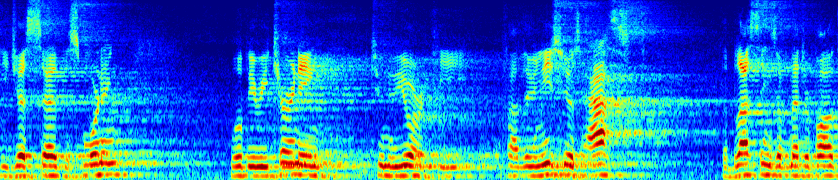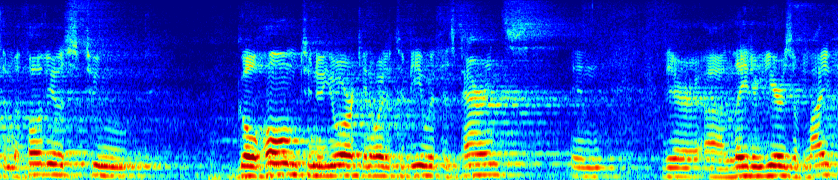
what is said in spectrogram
he just said this morning, will be returning to New York. He Father Dionysios asked the blessings of Metropolitan Methodios to go home to New York in order to be with his parents in their uh, later years of life.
